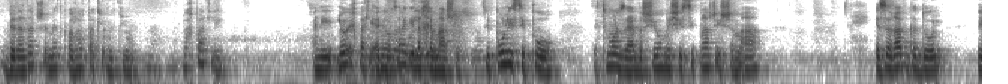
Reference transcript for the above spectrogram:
בן אדם שמת כבר לא אכפת לו מכלום. לא אכפת לי. אני, לא אכפת לי. אני רוצה להגיד לכם משהו. סיפרו לי סיפור. אתמול זה היה בשיעור, מישהי סיפרה שהיא שמעה איזה רב גדול, אה,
